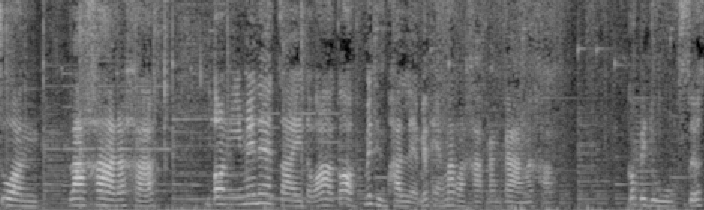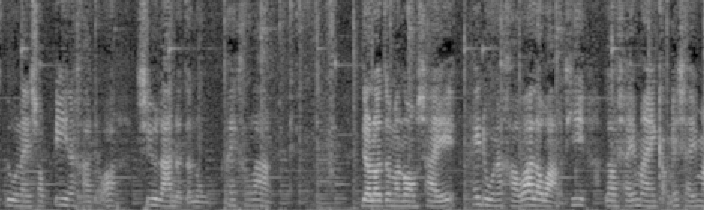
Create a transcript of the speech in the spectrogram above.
ส่วนราคานะคะ ตอนนี้ไม่แน่ใจแต่ว่าก็ไม่ถึงพันแหละไม่แพงมากราคากลางๆนะคะ ก็ไปดูเซิร์ชดูใน s h อ p e e นะคะเดี๋ยวว่าชื่อร้านเดี๋ยวจะลงให้ข้างล่าง เดี๋ยวเราจะมาลองใช้ให้ดูนะคะว่าระหว่างที่เราใช้ไมค์กับไม่ใช้ไม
